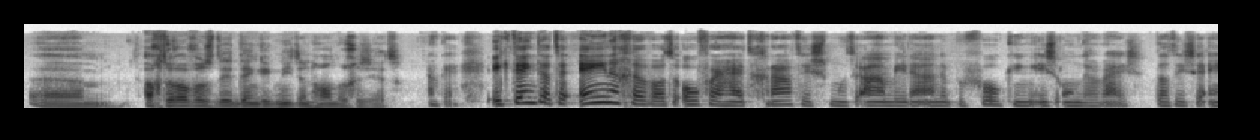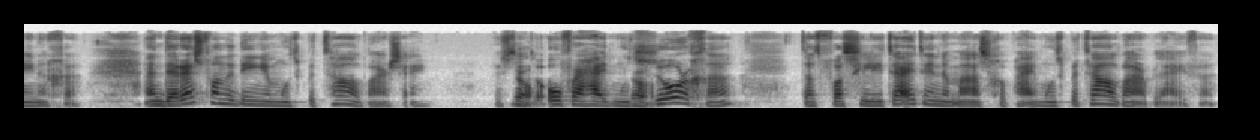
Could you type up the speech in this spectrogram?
Ehm, achteraf was dit denk ik niet een handige zet. Oké. Ik denk dat de enige wat de overheid gratis moet aanbieden aan de bevolking is onderwijs. Dat is de enige. En de rest van de dingen moet betaalbaar zijn. Dus Ja. de overheid moet Ja. zorgen dat faciliteiten in de maatschappij moet betaalbaar blijven.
